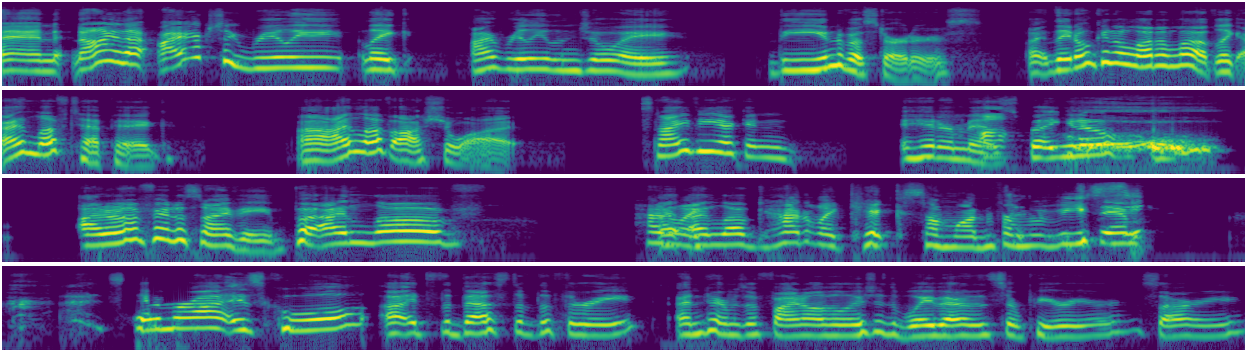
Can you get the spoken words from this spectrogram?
and not only that, I actually really like. I really enjoy the Unova starters. I, they don't get a lot of love. Like I love Tepig. Uh, I love Oshawott. Snivy, I can hit or miss, Uh, but you know, I'm not a fan of Snivy. But I love How do I- I, I love- How do I kick someone from a VC? Sam- Samurott is cool. Uh, it's the best of the three in terms of final evolution. evolutions. Way better than Serperior. Sorry.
